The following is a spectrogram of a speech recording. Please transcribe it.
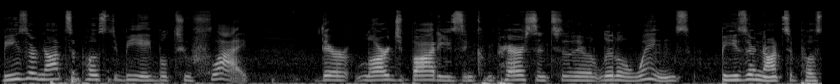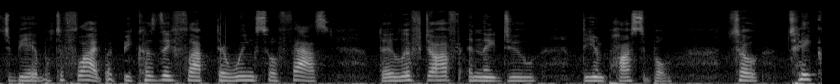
Bees are not supposed to be able to fly. Their large bodies, in comparison to their little wings, bees are not supposed to be able to fly. But because they flap their wings so fast, they lift off and they do the impossible. So take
